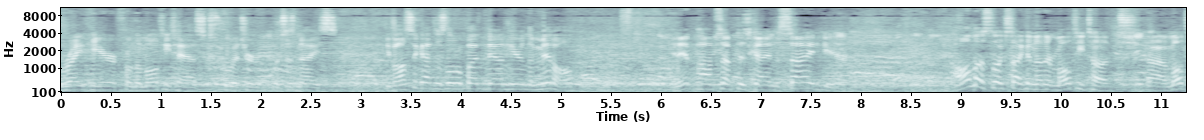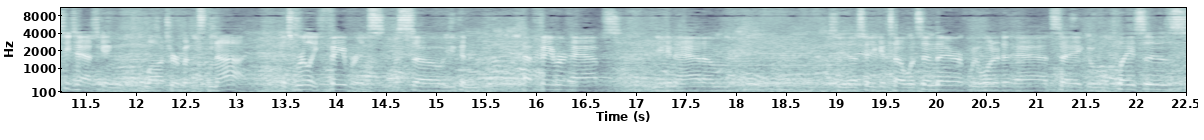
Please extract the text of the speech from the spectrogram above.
right here from the multitask switcher, which is nice. You've also got this little button down here in the middle, and it pops up this guy in the side here. Almost looks like another multi-touch, uh, multitasking launcher, but it's not. It's really favorites. So you can have favorite apps, you can add them. See, that's how you can tell what's in there. If we wanted to add, say, Google Places,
